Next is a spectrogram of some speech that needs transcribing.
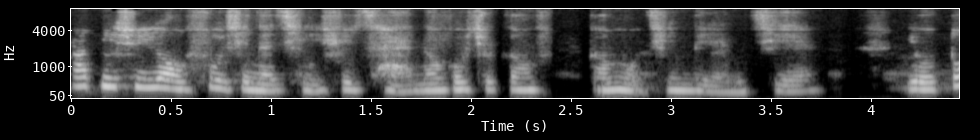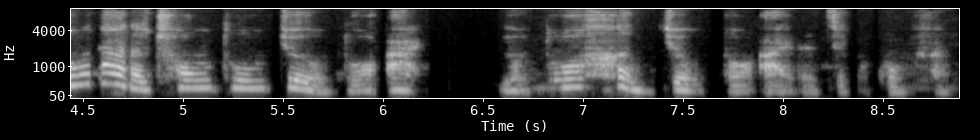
他必须用父亲的情绪才能够去跟跟母亲连接。有多大的冲突，就有多爱；有多恨，就有多爱的这个部分。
